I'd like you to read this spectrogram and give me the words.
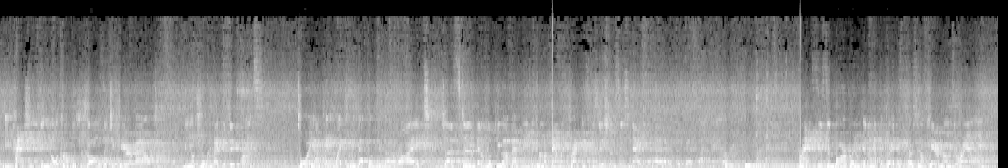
and be passionate, and you'll accomplish your goals that you care about, and you'll truly make a difference. Toya, I can't wait to read that book you're going to write. Justin, I'm going to look you up after you become a family practice physician since now you have a good bedside manner. Francis and Barbara, you're going to have the greatest personal care homes around.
